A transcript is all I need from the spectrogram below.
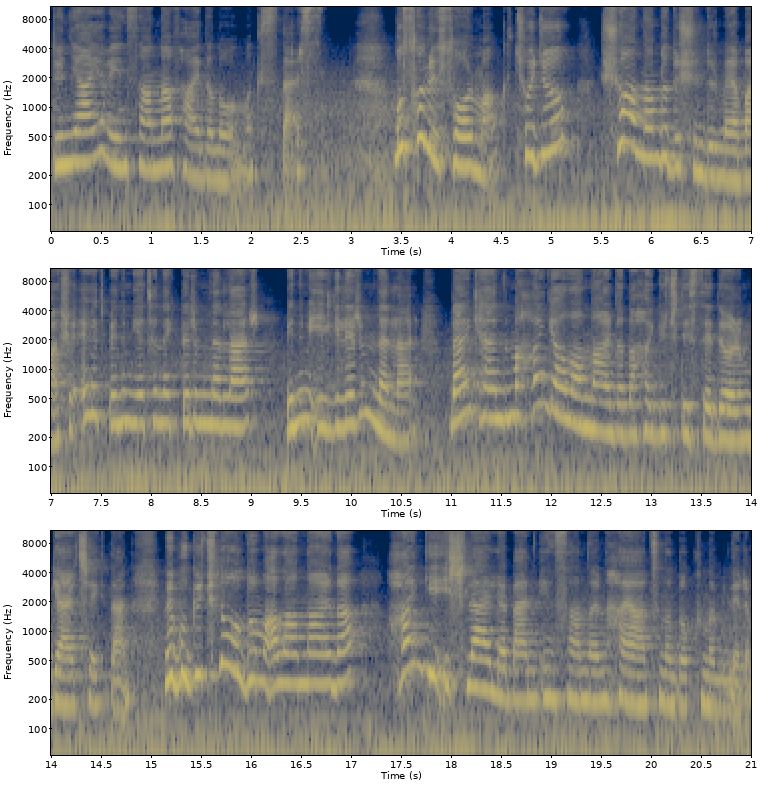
dünyaya ve insanlığa faydalı olmak istersin? Bu soruyu sormak çocuğu şu anlamda düşündürmeye başlıyor. Evet benim yeteneklerim neler? Benim ilgilerim neler? Ben kendimi hangi alanlarda daha güçlü hissediyorum gerçekten? Ve bu güçlü olduğum alanlarda hangi işlerle ben insanların hayatına dokunabilirim?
